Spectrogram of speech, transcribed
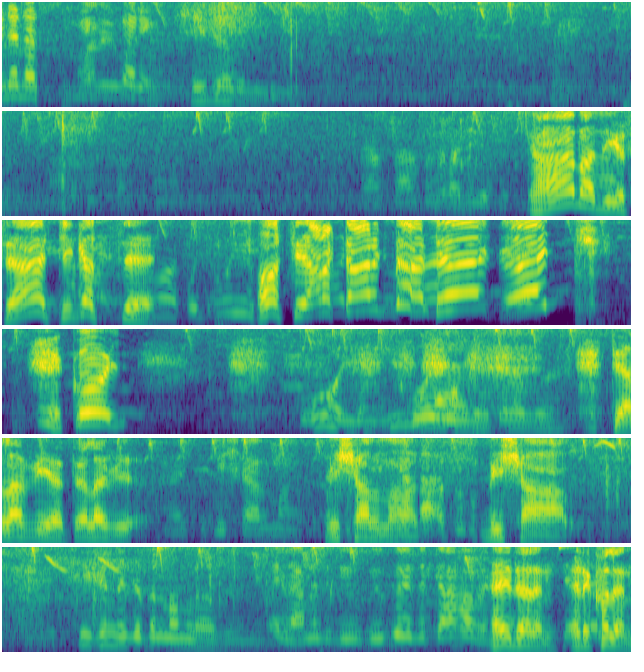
এটা না সেইটা হ্যাঁ বাদি গেছে। হ্যাঁ ঠিক আছে। অস্থির আরেকটা আরেকটা ঠিক কই? না তেলাপিয়া তেলাপিয়া। বিশাল মাছ বিশাল। এই ধরেন এটা খোলেন।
